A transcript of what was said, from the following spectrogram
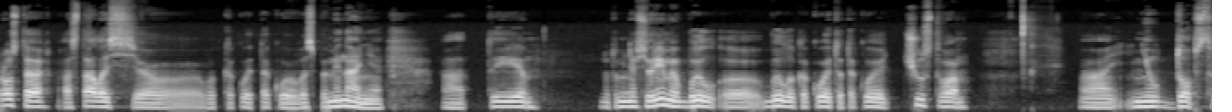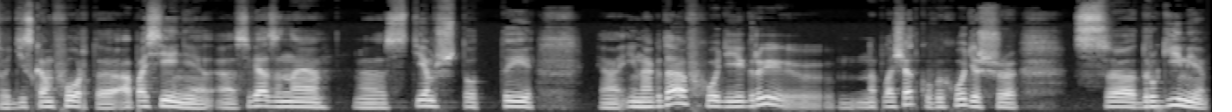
просто осталось э, вот какое-то такое воспоминание. А ты... Вот у меня все время был, э, было какое-то такое чувство э, неудобства, дискомфорта, опасения, э, связанное э, с тем, что ты иногда в ходе игры на площадку выходишь с другими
